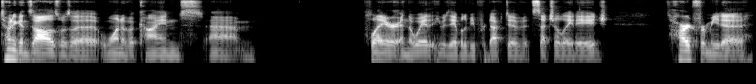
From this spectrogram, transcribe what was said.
Tony Gonzalez was a one of a kind um, player in the way that he was able to be productive at such a late age. It's hard for me to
